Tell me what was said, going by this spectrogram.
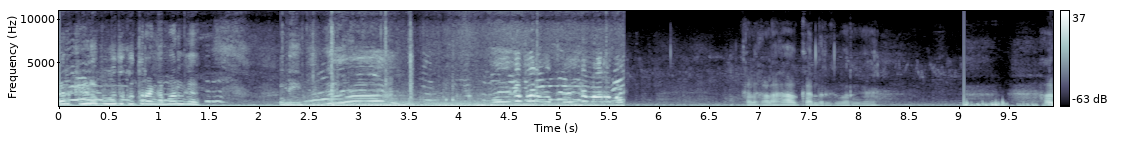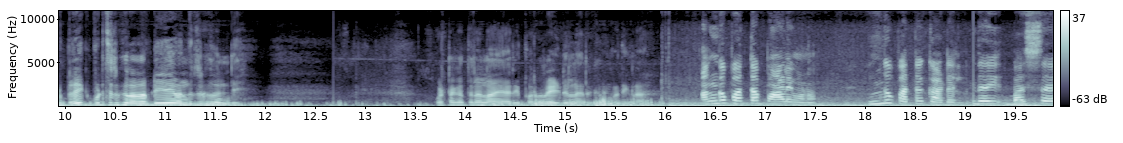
வேற கீழே போகுது? குத்துறாங்க பாருங்க. அழகா உட்காந்துருக்கு பாருங்க அவர் பிரேக் பிடிச்சிருக்கிறார் அப்படியே வந்துட்டு இருக்குது வண்டி. ஒட்டகத்துலலாம் ஏறி போகிற ரைடுலாம் இருக்குது பார்த்தீங்களா அங்க பார்த்தா பாலைவனம் இங்க பார்த்தா கடல். இந்த பஸ்ஸை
